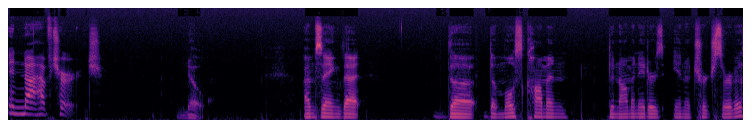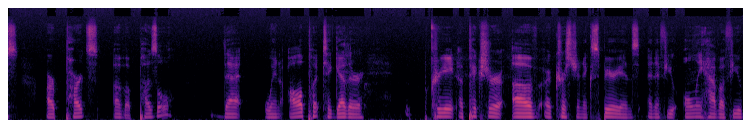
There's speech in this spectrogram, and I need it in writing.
and not have church. No. I'm saying that the the most common denominators in a church service are parts of a puzzle that when all put together create a picture of a Christian experience and if you only have a few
